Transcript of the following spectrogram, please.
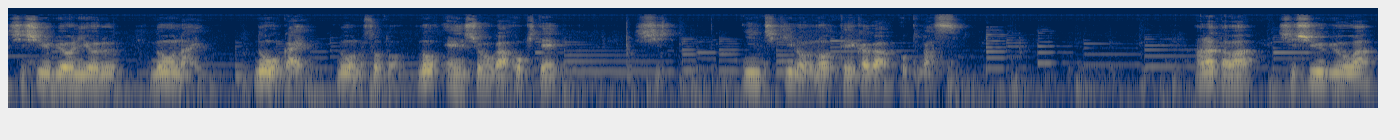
歯周病による脳内脳外脳の外の炎症が起きて認知機能の低下が起きます。あなたは歯周病は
